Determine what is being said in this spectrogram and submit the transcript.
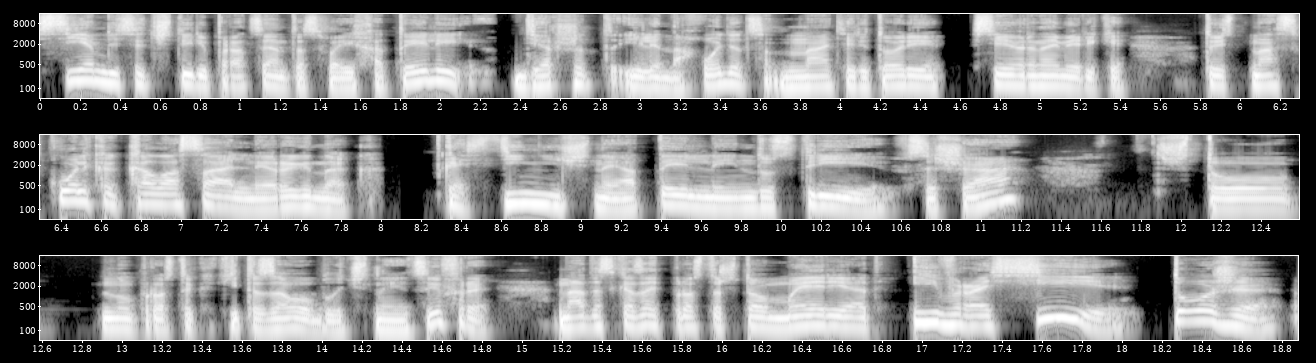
74% своих отелей держат или находятся на территории Северной Америки. То есть насколько колоссальный рынок гостиничной, отельной индустрии в США, что ну, просто какие-то заоблачные цифры. Надо сказать просто, что Marriott и в России тоже э,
